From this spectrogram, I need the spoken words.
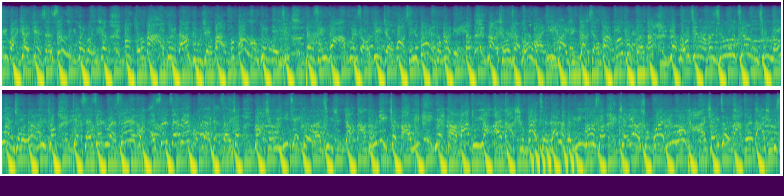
会吹管这剑三僧会捧声，蹦球大会打鼓这万个棒会念经，风随画会扫地这画随风他会点灯，老鼠交通换一坏人要想换我不可能，浪头精问求精，金头浪手浪一双，剑三僧转随拐，三三别不了剑三生，老手一见有了气势要打徒弟这把名，眼看八徒要挨打是外界来了个云游僧，谁要守关玲珑塔谁就是大哥大师兄，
